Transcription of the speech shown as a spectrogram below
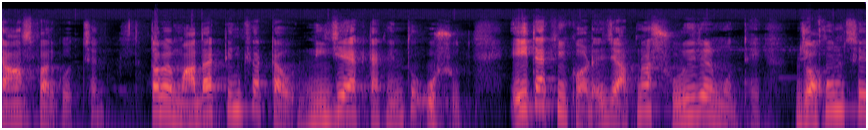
ট্রান্সফার করছেন। তবে মাদার টিংচারটাও নিজে একটা কিন্তু ওষুধ। এটা কি করে? যে আপনার শরীরের মধ্যে যখন সে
